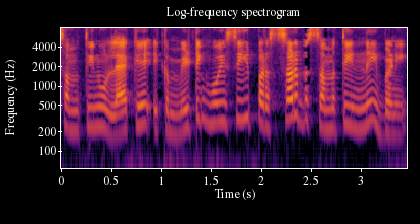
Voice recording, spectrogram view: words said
ਸੰਮਤੀ ਨੂੰ ਲੈ ਕੇ ਇੱਕ ਮੀਟਿੰਗ ਹੋਈ ਸੀ, ਪਰ ਸਰਬ ਸੰਮਤੀ ਨਹੀਂ ਬਣੀ।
